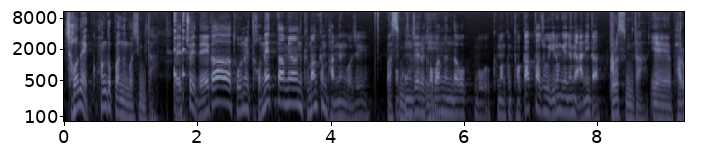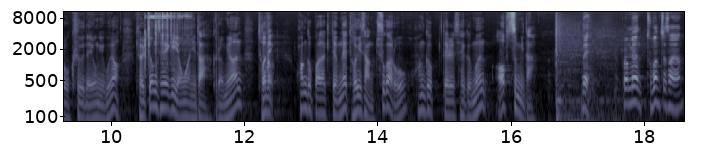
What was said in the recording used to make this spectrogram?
전액 환급받는 것입니다. 애초에 내가 돈을 더 냈다면 그만큼 받는 거지. 맞습니다. 뭐 공제를 더 예. 받는다고 뭐 그만큼 더 깎아주고 이런 개념이 아니다. 그렇습니다. 예, 바로 그 내용이고요. 결정세액이 0원이다. 그러면 전액 환급받았기 때문에 더 이상 추가로 환급될 세금은 없습니다. 네. 그러면 두 번째 사연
